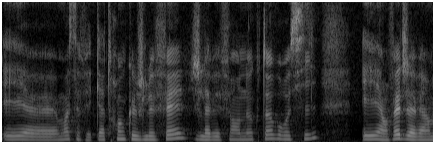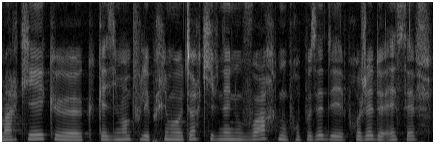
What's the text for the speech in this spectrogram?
Et euh, moi ça fait 4 ans que je le fais, je l'avais fait en octobre aussi. Et en fait j'avais remarqué que, que quasiment tous les primo-auteurs qui venaient nous voir nous proposaient des projets de SF.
